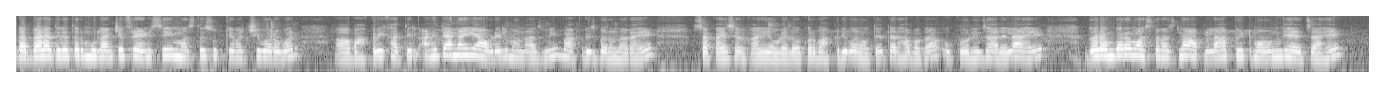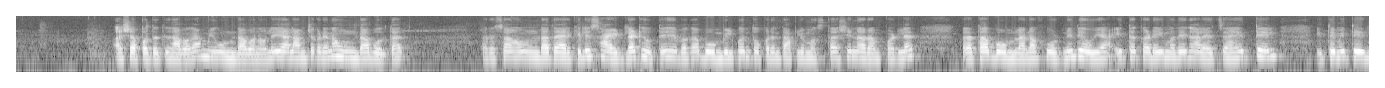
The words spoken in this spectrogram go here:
डब्याला दिलं तर मुलांचे फ्रेंड्सही मस्त सुके मच्छीबरोबर भाकरी खातील. आणि त्यांनाही आवडेल म्हणून आज मी भाकरीच बनवणार आहे. सकाळी सकाळी एवढ्या लवकर भाकरी बनवते. तर हा बघा उकळणी झालेला आहे. गरम गरम असतानाच ना आपल्याला हा पीठ मळून घ्यायचा आहे. अशा पद्धतीत हा बघा मी उंडा बनवले. याला आमच्याकडे ना उंडा बोलतात. तर असा हा उंडा तयार केले. साईडला ठेवते. हे बघा बोंबील पण तोपर्यंत आपले मस्त असे नरम पडल्यात. तर आता बोंबलांना फोडणी देऊया. इथं कढईमध्ये घालायचं आहे तेल. इथे मी तेल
